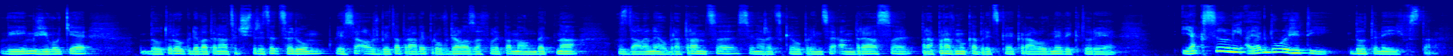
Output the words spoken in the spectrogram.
v jejím životě. Byl to rok 1947, kdy se Alžběta právě provdala za Filipa Mountbattena, vzdáleného bratrance, syna řeckého prince Andrease, prapravnuka britské královny Viktorie. Jak silný a jak důležitý byl ten jejich vztah?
